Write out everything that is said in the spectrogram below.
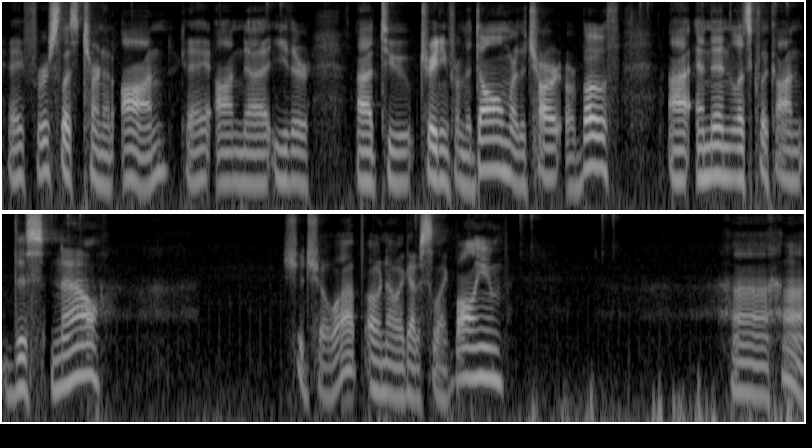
Okay, first let's turn it on. Okay, on uh, either uh, to trading from the DOM or the chart or both. Uh, and then let's click on this now. Should show up. Oh no, I got to select volume. Uh-huh.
